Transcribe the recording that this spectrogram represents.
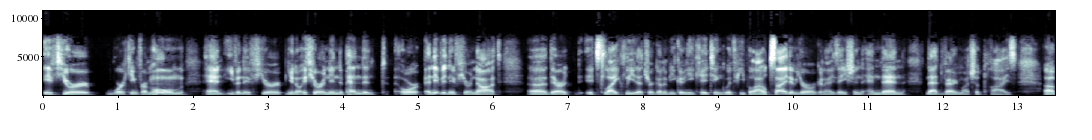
if you're working from home and even if you're you know if you're an independent or and even if you're not uh, there are it's likely that you're going to be communicating with people outside of your organization and then that very much applies. Uh,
